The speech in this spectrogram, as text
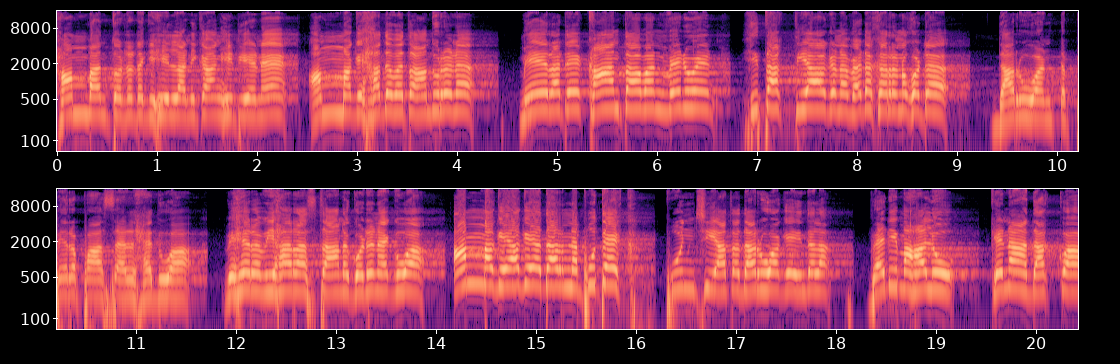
හම්බන්තොටට ගිහිල්ලා නිකං හිටියේ නෑ. අම්මගේ හදවත අඳුරන මේ රටේ කාන්තාවන් වෙනුවෙන් හිතක් තියාගෙන වැඩ කරනකොට දරුවන්ට පෙරපාසැල් හැදවා. වෙහෙර විහාරස්ථාන ගොඩ නැගවා අම්මගේ අගේ දරන්න පුතෙක් පුංචි අත දරුවගේ ඉඳලා වැඩි මහලු කෙනා දක්වා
